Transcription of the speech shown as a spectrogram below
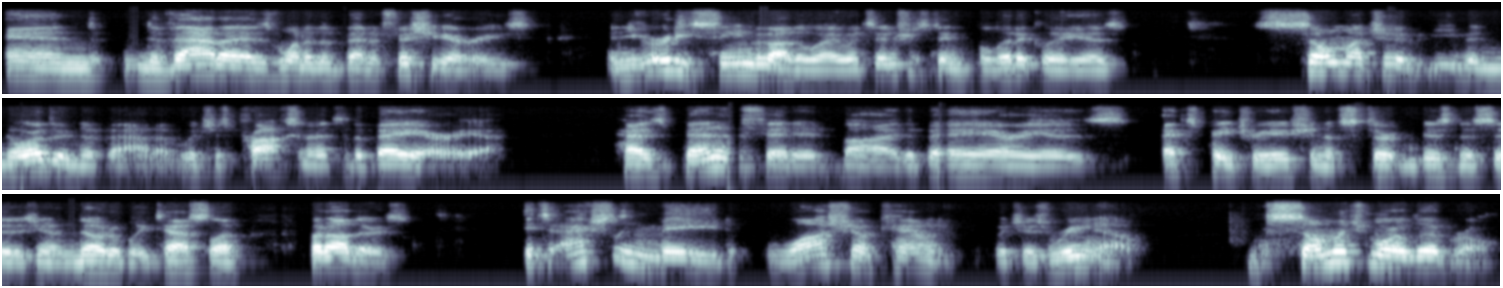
And Nevada is one of the beneficiaries. And you've already seen, by the way, what's interesting politically is so much of even northern Nevada, which is proximate to the Bay Area, has benefited by the Bay Area's expatriation of certain businesses, you know, notably Tesla, but others. It's actually made Washoe County, which is Reno, so much more liberal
